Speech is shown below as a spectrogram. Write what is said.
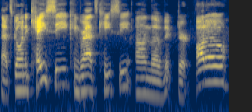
That's going to Casey. Congrats, Casey, on the Victor Auto.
